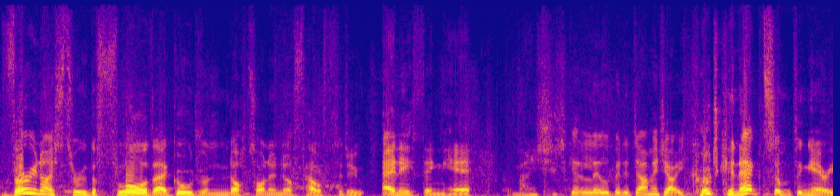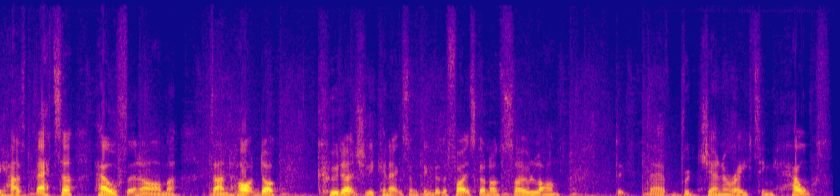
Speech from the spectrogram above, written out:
Very nice through the floor there. Gouldron not on enough health to do anything here. But manages to get a little bit of damage out. He could connect something here. He has better health and armor than Hot Dog. Could actually connect something, but the fight's gone on so long that they're regenerating health.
